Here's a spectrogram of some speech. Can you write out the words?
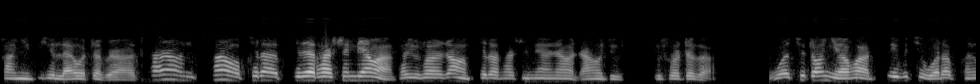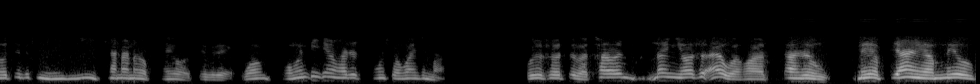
他说你必须来我这边。他让他让我陪他陪在他身边嘛，他就说让我陪到他身边，然后然后就就说这个。我去找你的话，对不起我的朋友，对不起你你以前的那个朋友，对不对？我我们毕竟还是同学关系嘛。我就说这个，他说那你要是爱我的话，但是。没有，别人也没有，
